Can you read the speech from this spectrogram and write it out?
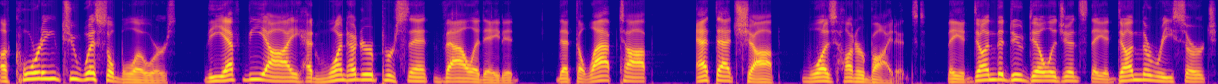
according to whistleblowers, the FBI had 100% validated that the laptop at that shop was Hunter Biden's. They had done the due diligence, they had done the research,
